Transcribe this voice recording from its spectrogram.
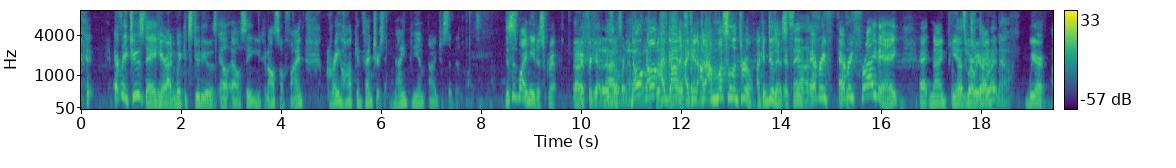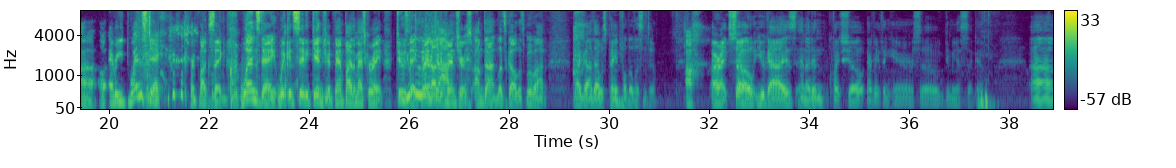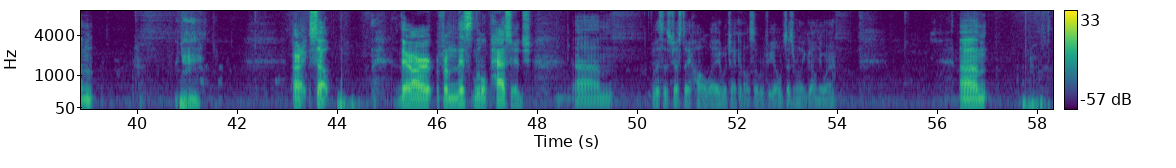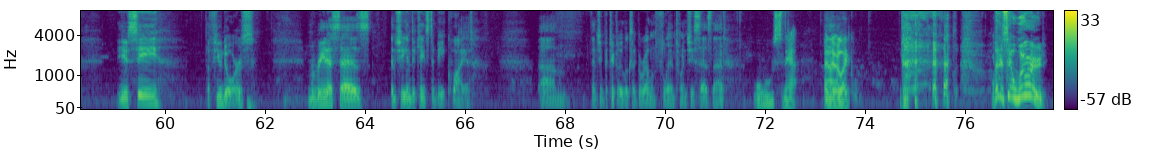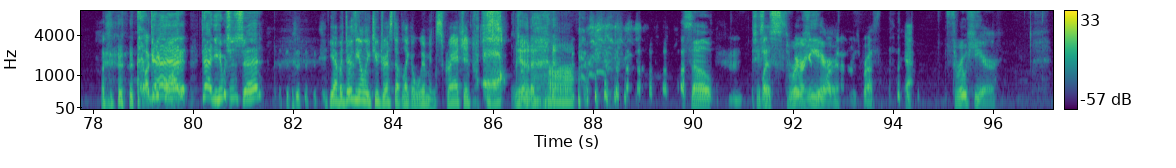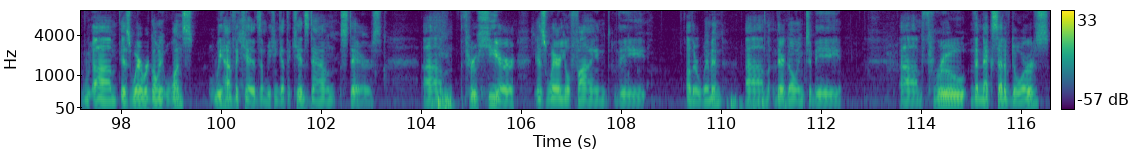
Every Tuesday here on Wicked Studios LLC, you can also find Greyhawk Adventures at 9 p.m. I just said that twice. This is why I need a script. All right, forget it. It's Uh, over now. No, anyway. no, Just- I've got no, it. I can. I, I'm muscling through. I can do this. It's and not. every every Friday at 9 p.m. That's where we are time, right now. We are uh, oh, every Wednesday. For fuck's sake. Wednesday, Wicked City Kindred, Vampire the Masquerade. Tuesday, Greyhawk. Adventures. I'm done. Let's go. Let's move on. My God, that was painful to listen to. Ah. All right, so you guys, and I didn't quite show everything here, so give me a second. Um, all right, so there are from this little passage. Um, this is just a hallway, which I could also reveal, which doesn't really go anywhere. Um, you see a few doors. Maritta says, and she indicates to be quiet. Um, and she particularly looks at Gorell and Flint when she says that. Ooh, snap. And they're Um, like, I didn't say a word. I'll give you Dad, quiet. Dad, you hear what you just said? Yeah, but they're the only two dressed up like a woman, scratching. Yeah. so she Flint says through here. Under his breath. yeah. through here um, is where we're going once we have the kids and we can get the kids downstairs um, through here is where you'll find the other women um, they're going to be um, through the next set of doors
